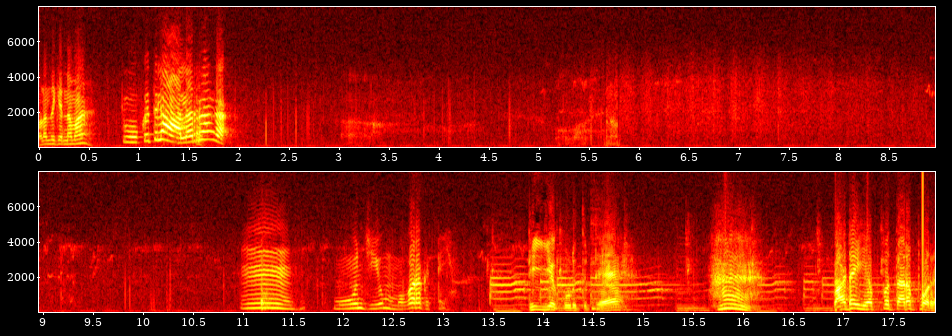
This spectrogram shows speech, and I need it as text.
குழந்தைக்கு என்னமா தூக்கத்துல அலறாங்க. மூஞ்சியும் முகரக்கட்டையும் டீய கொடுத்துட்டு. வடை எப்ப தரப்போற?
